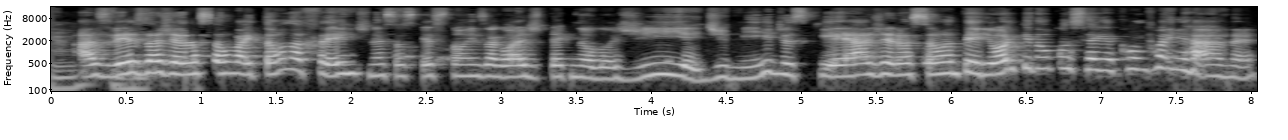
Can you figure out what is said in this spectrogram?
Hum, Às vezes a geração vai tão na frente nessas questões agora de tecnologia e de mídias que é a geração anterior que não consegue acompanhar, né?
